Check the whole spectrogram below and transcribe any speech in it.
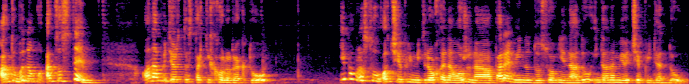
a tu będą, a co z tym? Ona powiedziała, że to jest taki kolor jak tu. I po prostu ociepli mi trochę, nałoży na parę minut dosłownie na dół i ona mi ociepli ten dół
